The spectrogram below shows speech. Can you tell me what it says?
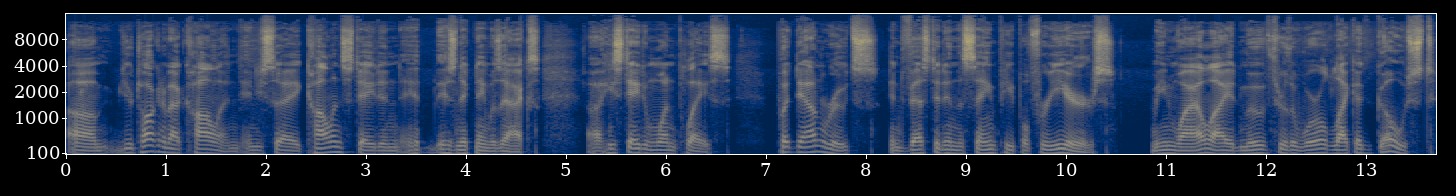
Um, you're talking about Colin, and you say Colin stayed in. His nickname was Axe. Uh, he stayed in one place, put down roots, invested in the same people for years Meanwhile, I had moved through the world like a ghost.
